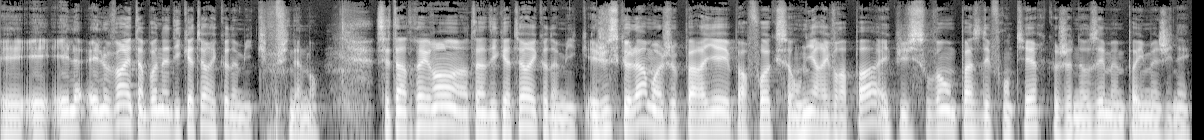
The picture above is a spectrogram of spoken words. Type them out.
Et, le, vin est un bon indicateur économique, finalement. C'est un très grand indicateur économique. Et jusque-là, moi, je pariais parfois que ça, on n'y arrivera pas. Et puis souvent, on passe des frontières que je n'osais même pas imaginer.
